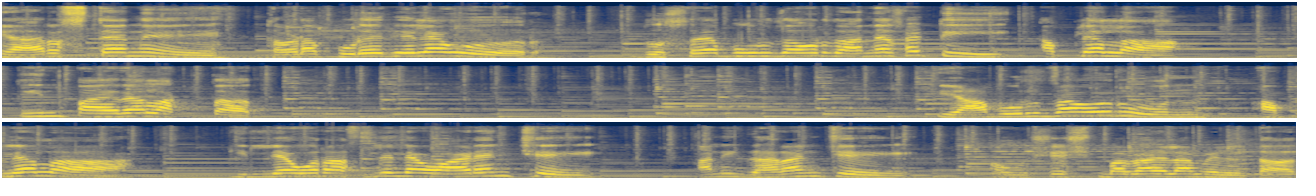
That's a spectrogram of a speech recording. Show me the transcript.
या रस्त्याने थोडा पुढे गेल्यावर दुसऱ्या बुरुजावर जाण्यासाठी आपल्याला तीन पायऱ्या लागतात. या बुरुजावरून आपल्याला किल्ल्यावर असलेल्या वाड्यांचे आणि घरांचे अवशेष बघायला मिळतात.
